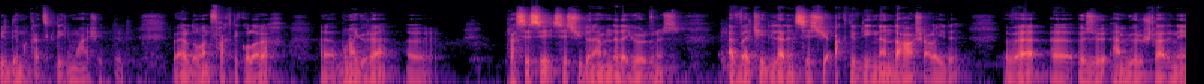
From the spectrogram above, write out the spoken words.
bir demokratiklik nümayiş etdirdi. Və Ərdoğan faktik olaraq e, buna görə e, prosesi seçki dönəmində də gördünüz. Əvvəlki illərin seçki aktivliyindən daha aşağı idi və e, özü həm görüşlərini,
